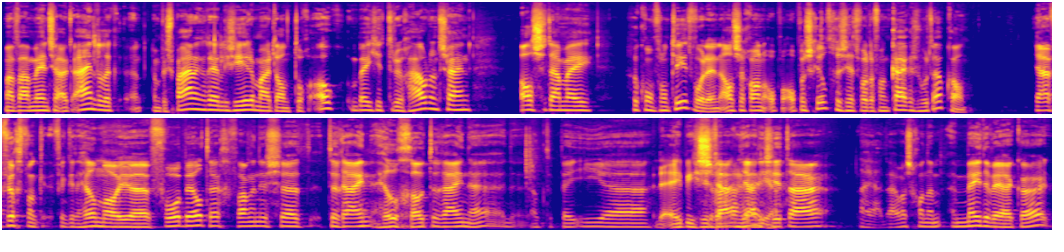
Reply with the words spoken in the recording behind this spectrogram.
Maar waar mensen uiteindelijk een, een besparing realiseren, maar dan toch ook een beetje terughoudend zijn als ze daarmee geconfronteerd worden. En als ze gewoon op, op een schild gezet worden van kijk eens hoe het ook kan. Ja, Vught vind ik een heel mooi eh, voorbeeld. Hè. Gevangenisterrein, heel groot terrein. Hè. Ook de PI. eh, De EPI zit daar. ja, die zit daar. Nou ja, daar was gewoon een, een medewerker.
